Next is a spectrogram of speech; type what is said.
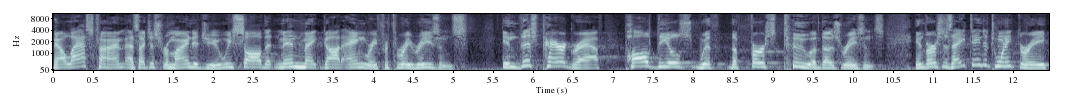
Now, last time, as I just reminded you, we saw that men make God angry for three reasons. In this paragraph, Paul deals with the first two of those reasons. In verses 18 to 23,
